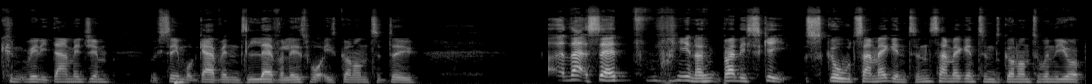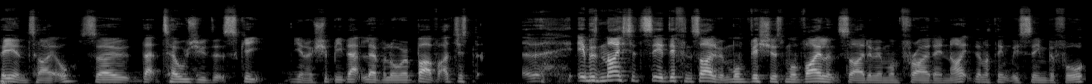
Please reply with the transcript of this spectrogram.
couldn't really damage him. We've seen what Gavin's level is, what he's gone on to do. Uh, that said, you know, Bradley Skeete schooled Sam Eggington. Sam Eggington's gone on to win the European title, so that tells you that Skeete, you know, should be that level or above. I just, uh, it was nicer to see a different side of him, more vicious, more violent side of him on Friday night than I think we've seen before.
